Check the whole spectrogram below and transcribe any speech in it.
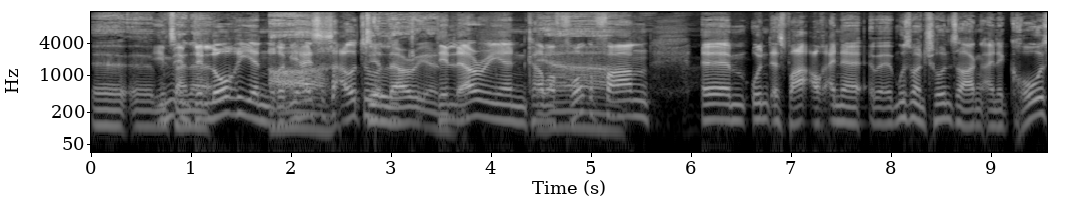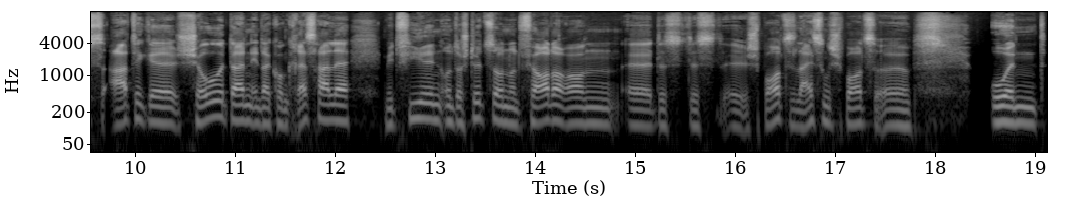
äh, äh, mit Im, Im. DeLorean, oder wie Ah, heißt das Auto? DeLorean. DeLorean kam Ja. auch vorgefahren. Ähm, und es war auch eine, äh, muss man schon sagen, eine großartige Show dann in der Kongresshalle mit vielen Unterstützern und Förderern äh, des, des äh, Sports, des Leistungssports. Äh, und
